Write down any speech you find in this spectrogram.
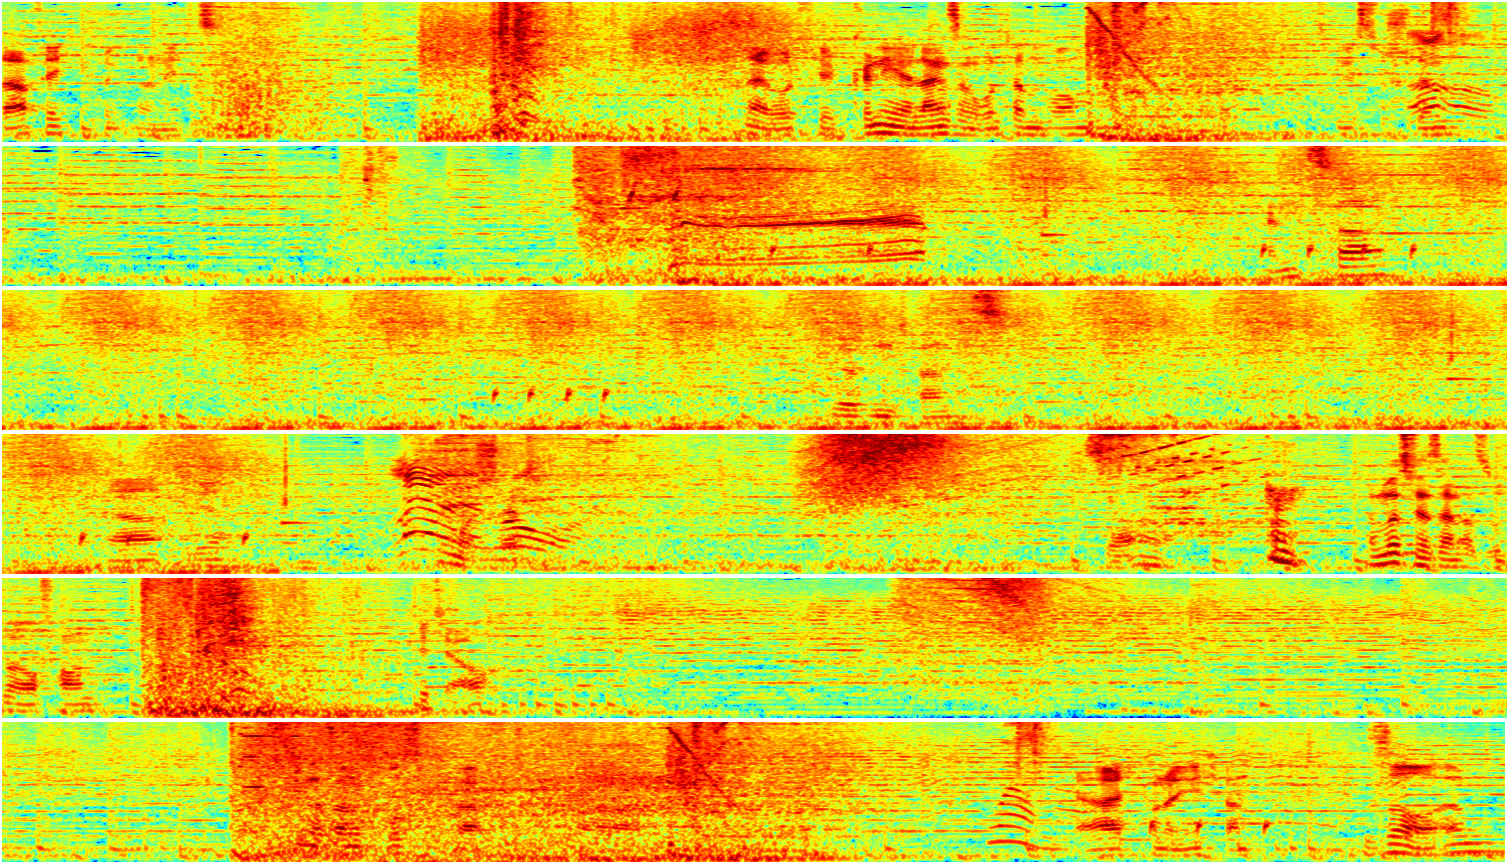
Darf ich. Bringt noch nichts. Na gut, wir können hier langsam runter im Raum. Ist nicht so schlimm. Uh-oh. Fenster. Löwentanz. Ja, hier. Lion roar. So. Dann müssen wir jetzt einfach so draufhauen. Geht ja auch. Ich das eine große Kraft. Ja, ich komme da nicht ran. So, ähm.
